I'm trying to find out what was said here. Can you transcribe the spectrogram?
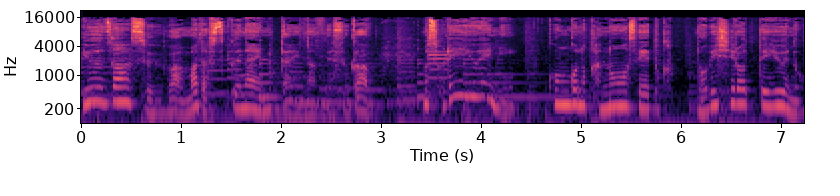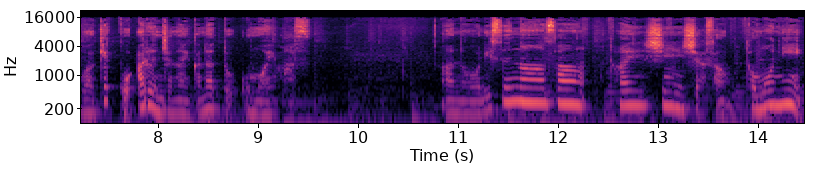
ユーザー数はまだ少ないみたいなんですが、まあ、それゆえに今後の可能性とか伸びしろっていうのは結構あるんじゃないかなと思います。あのリスナーさん配信者さんともに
